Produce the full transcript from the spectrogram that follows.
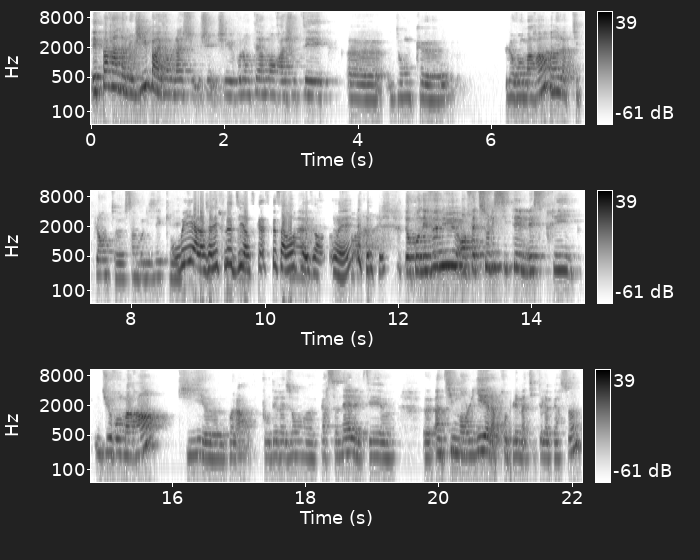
Et par analogie, par exemple, là, j'ai volontairement rajouté euh, donc euh, le romarin, hein, la petite plante euh, symbolisée. Qui oui, alors j'allais te le dire. Qu'est-ce que ça représente? Ouais. Donc on est venu en fait solliciter l'esprit du romarin, qui, voilà, pour des raisons personnelles, était intimement lié à la problématique de la personne.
